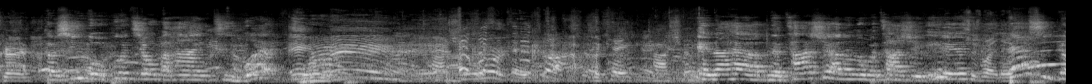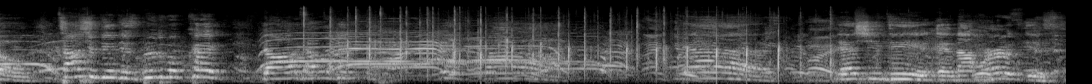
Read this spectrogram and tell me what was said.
Okay. Cause she will put your behind to what? And I have Natasha. I don't know what Tasha is. She's right there. There she go. Tasha did this beautiful cake. Y'all, y'all did Yes. Yes, she did. And I heard it's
